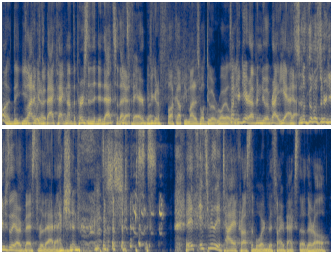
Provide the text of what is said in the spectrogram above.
Oh, the, glad it was the backpack, not the person that did that. So that's fair. If you're gonna fuck up, you might as well do it royally. fuck your gear up and do it right. Yeah. Yeah. So those are usually our best for that action. it's it's really a tie across the board with fire packs though. They're all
